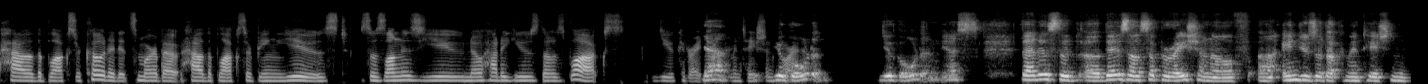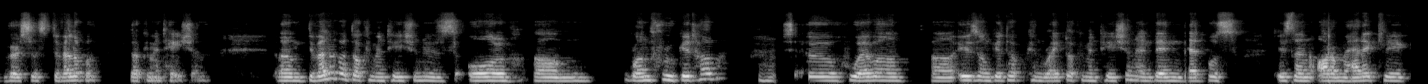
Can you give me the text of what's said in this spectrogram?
how the blocks are coded. It's more about how the blocks are being used. So as long as you know how to use those blocks, you could write documentation. yeah, documentation you're golden it. you're golden yes that is the uh, there's a separation of uh, end user documentation versus developer documentation um, developer documentation is all um, run through github mm-hmm. so whoever uh, is on github can write documentation and then that was is then automatically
